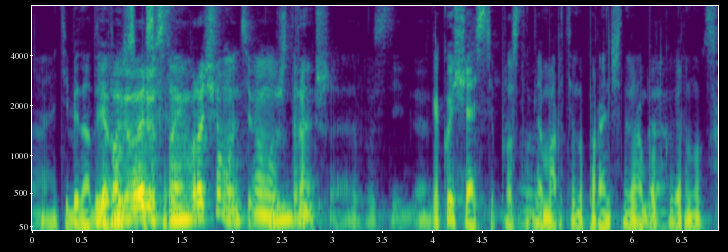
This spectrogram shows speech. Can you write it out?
да, да. тебе надо я вернуться Я поговорю с твоим врачом, он тебя может раньше отпустить, да. Какое счастье просто для Мартина пораньше на работу да. вернуться.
